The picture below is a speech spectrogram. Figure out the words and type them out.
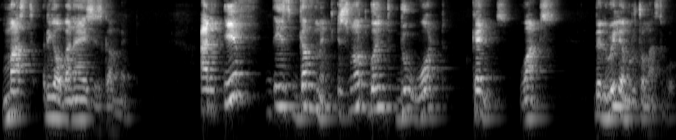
must reorganize his government. And if this government is not going to do what Kenyans wants, then William Ruto must go.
